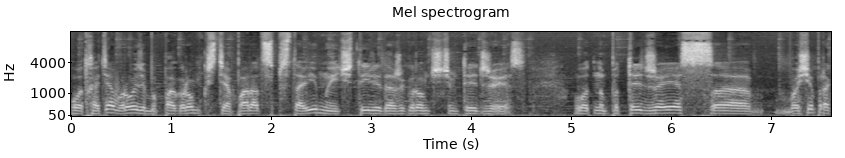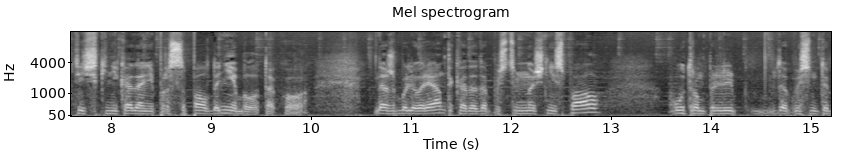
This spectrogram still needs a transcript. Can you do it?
Вот, хотя вроде бы по громкости аппарат сопоставимый, и 4 даже громче, чем 3GS. Вот, но под 3GS э, вообще практически никогда не просыпал, да не было такого. Даже были варианты, когда, допустим, ночь не спал, утром, при, допустим, ты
